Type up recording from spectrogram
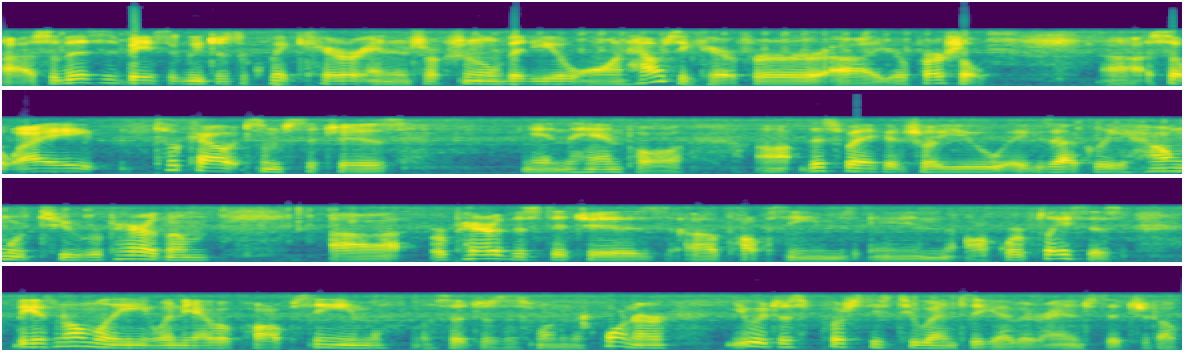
Uh, so this is basically just a quick care and instructional video on how to care for uh, your partial. Uh, so I took out some stitches in the hand paw. Uh, this way I could show you exactly how to repair them. Uh, repair the stitches, pop seams in awkward places. Because normally when you have a pop seam, such as this one in the corner, you would just push these two ends together and stitch it up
